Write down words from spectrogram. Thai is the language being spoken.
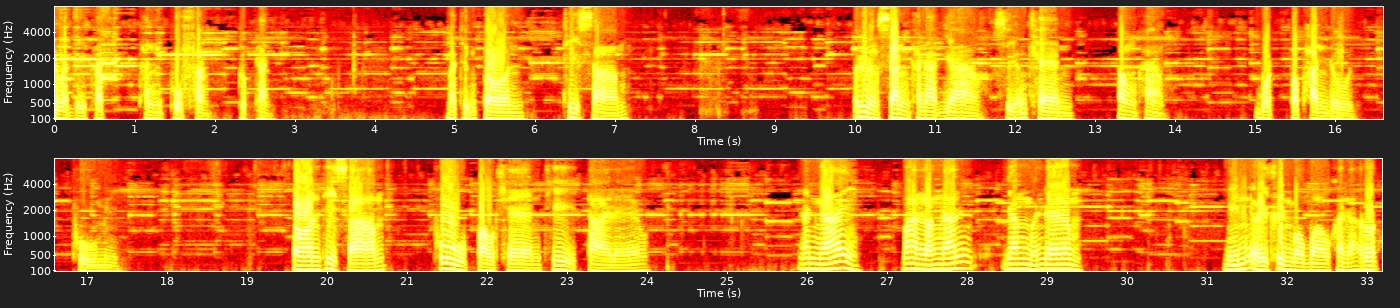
สวัสดีครับ ท่านผู้ฟังทุกท่าน มาถึงตอนที่สามเรื่องสั้นขนาดยาวเสียงแคนต้องห้าม บทประพันธ์โดยภูมีตอนที่สามผู้เป่าแคนที่ตายแล้ว นั่นไง บ้านหลังนั้นยังเหมือนเดิม มิ้นเอ่ยขึ้นเบาๆขณะรถ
